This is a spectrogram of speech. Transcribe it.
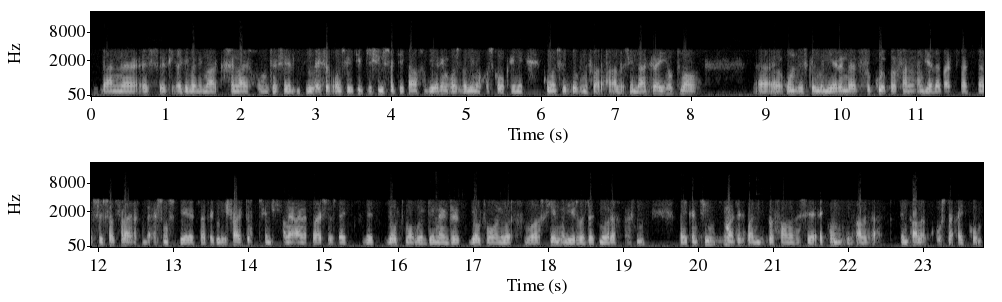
dan uh, is dit lekker met die mark geneig om te sê luister ons weet nie presies wat hier kan gebeur nie, ons wil nie nog geskok hê nie. Kom ons verkoop net vir alles. En dan kry jy heeltemal uh ondiskriminerende verkope van aandele wat wat nou soos wat Vrydag met Essence gebeur het wat ek die 50% van die ander pryse net weet heeltemal oor doen en dit heeltemal oor was geen manier wat dit nodig was nie. Maar jy kan sien iemand het van die bevange gesê ek kon alles ten alle koste uitkom.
